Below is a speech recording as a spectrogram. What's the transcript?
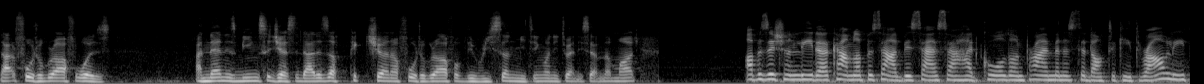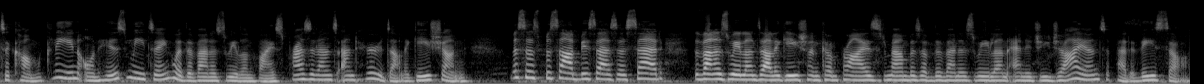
that photograph was. And then is being suggested that is a picture and a photograph of the recent meeting on the 27th of March. Opposition leader Kamla Persad Bissessar had called on Prime Minister Dr. Keith Rowley to come clean on his meeting with the Venezuelan vice president and her delegation. Mrs. Persad Bissessar said the Venezuelan delegation comprised members of the Venezuelan energy giant PDVSA.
